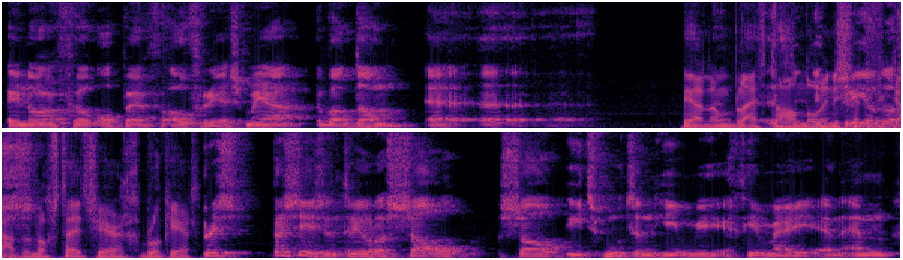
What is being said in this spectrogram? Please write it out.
enorm veel ophef over is. Maar ja, wat dan? Uh, ja, dan blijft de handel in de certificaten nog steeds weer geblokkeerd. Precies, een Triodos zal, zal iets moeten hiermee. Echt hiermee. En, en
